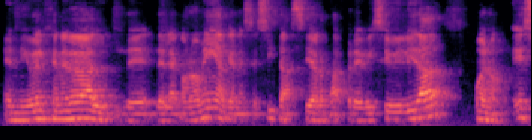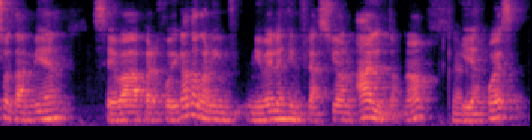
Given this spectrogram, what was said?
el nivel general de, la economía que necesita cierta previsibilidad, bueno, eso también se va perjudicando con niveles de inflación altos, ¿no? Y después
